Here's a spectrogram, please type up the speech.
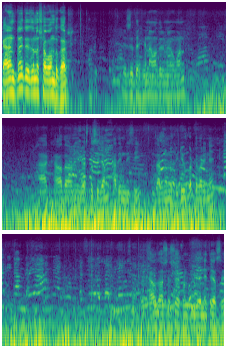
কারেন্ট নাই তো এই জন্য সব অন্ধকার। এই যে দেখেন আমাদের মেহমান। খাওয়া দাওয়া নিয়ে ব্যস্ত ছিলাম খাদিম দিছি যার জন্য ভিডিও করতে পারি না তো খাওয়া দাওয়া শেষে এখন বিদায় নিতে আছে।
